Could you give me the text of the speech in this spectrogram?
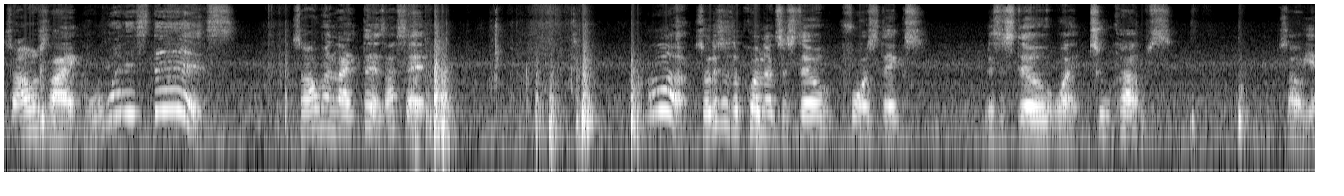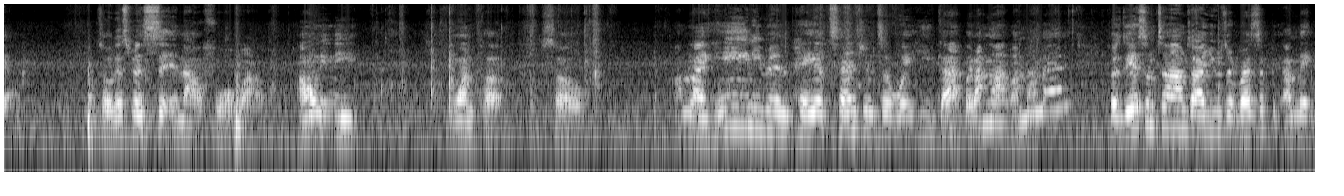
So I was like, what is this? So I went like this. I said, oh, so this is equivalent to still four sticks. This is still, what, two cups? So, yeah. So, this been sitting out for a while. I only need one cup. So, I'm like, he ain't even pay attention to what he got. But I'm not, I'm not mad. Because there's sometimes I use a recipe, I make,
